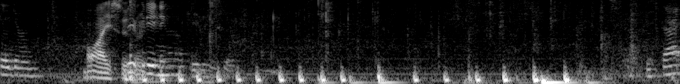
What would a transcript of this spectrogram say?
How you doing? How are you, Susan? Good evening. We start.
